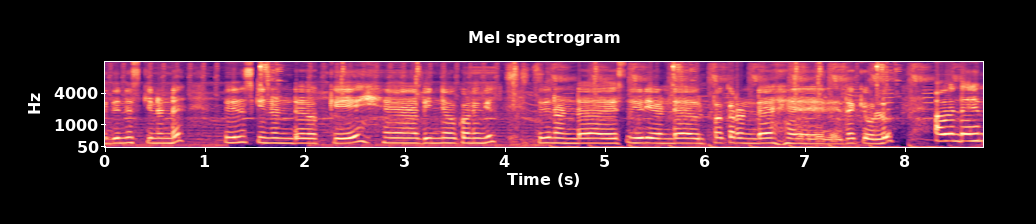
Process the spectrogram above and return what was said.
ഇതിന് സ്കിന്നുണ്ട് ഇതിന് സ്കിന്നുണ്ട് ഓക്കെ. പിന്നെ നോക്കുകയാണെങ്കിൽ ഇതിനുണ്ട് സീഡിയുണ്ട് ഉൽപ്പക്കറുണ്ട് ഇതൊക്കെ ഉള്ളൂ അപ്പോൾ എന്തായാലും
